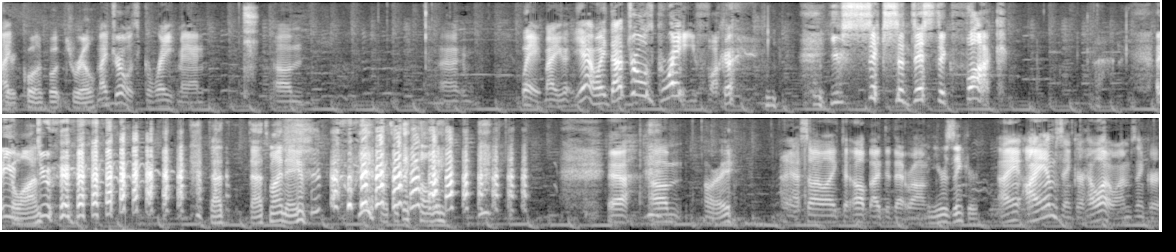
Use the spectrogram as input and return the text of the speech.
My your quote unquote drill. my drill is great, man. Um. Uh, wait, my yeah, wait, that drill is great, you fucker. you sick sadistic fuck. How do you Go on. do? That that's my name. That's what they call me. yeah. Um. All right. Yeah. So I like to. Oh, I did that wrong. And you're Zinker. I I am Zinker. Hello, I'm Zinker.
